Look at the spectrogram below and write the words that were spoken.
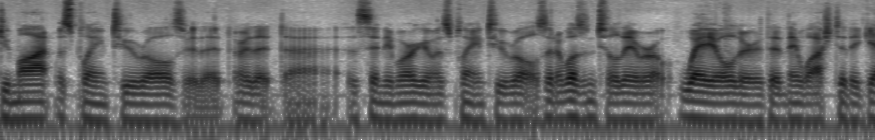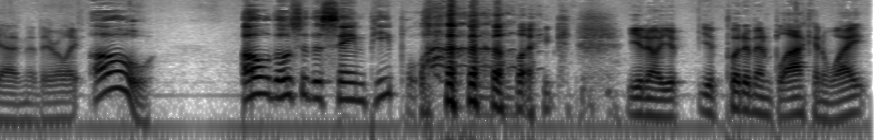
Dumont was playing two roles, or that or that uh, Cindy Morgan was playing two roles. And it wasn't until they were way older that they watched it again that they were like, "Oh, oh, those are the same people." like, you know, you you put them in black and white,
